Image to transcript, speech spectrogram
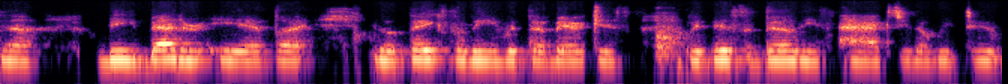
to be better in, but you know, thankfully with the Americans with Disabilities Act, you know, we do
